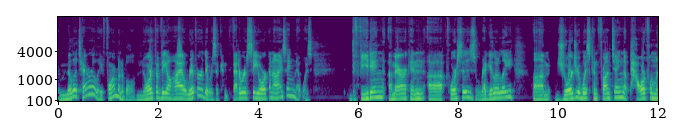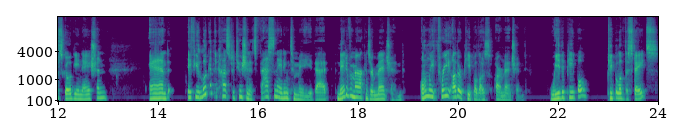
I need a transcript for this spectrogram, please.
militarily formidable. North of the Ohio River, there was a confederacy organizing that was defeating American uh, forces regularly. Um, Georgia was confronting a powerful Muskogee nation. And if you look at the Constitution, it's fascinating to me that Native Americans are mentioned. Only three other people are mentioned we the people, people of the states,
